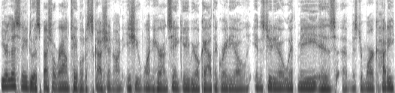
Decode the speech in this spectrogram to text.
You're listening to a special roundtable discussion on issue one here on St. Gabriel Catholic Radio. In studio with me is uh, Mr. Mark Huddy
